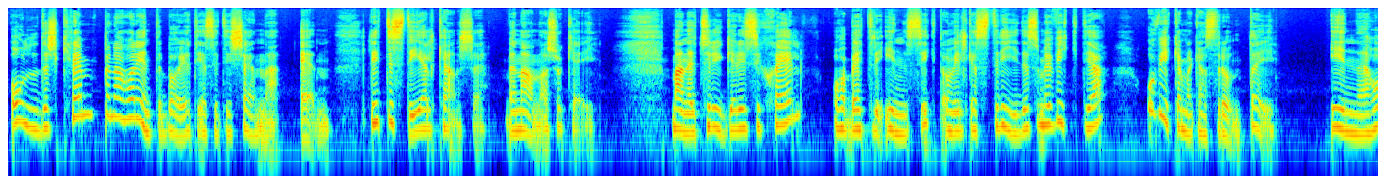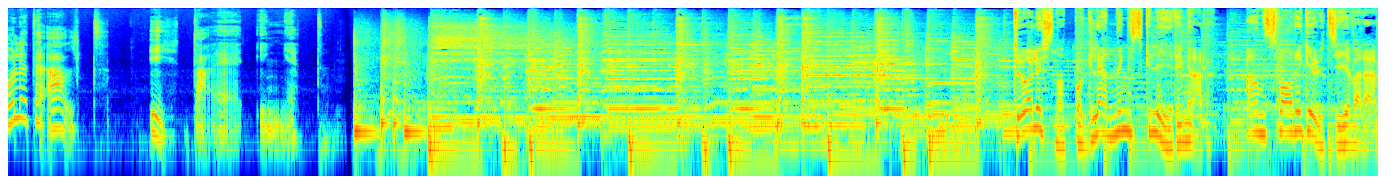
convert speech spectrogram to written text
Ålderskrämporna har inte börjat ge sig till känna än. Lite stel kanske, men annars okej. Okay. Man är tryggare i sig själv och har bättre insikt om vilka strider som är viktiga och vilka man kan strunta i. Innehållet är allt. Yta är inget. Du har lyssnat på Glennings gliringar. Ansvarig utgivare,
